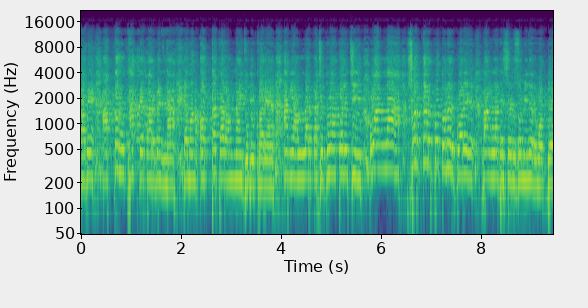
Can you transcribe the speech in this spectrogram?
ভাবে আপনারও থাকতে পারবেন না। এমন অত্যাচার, অন্যায় যদি করেন, আমি আল্লাহর কাছে দোয়া করেছি, ও আল্লাহ, সরকার পতনের পরে বাংলাদেশের জমিনের মধ্যে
